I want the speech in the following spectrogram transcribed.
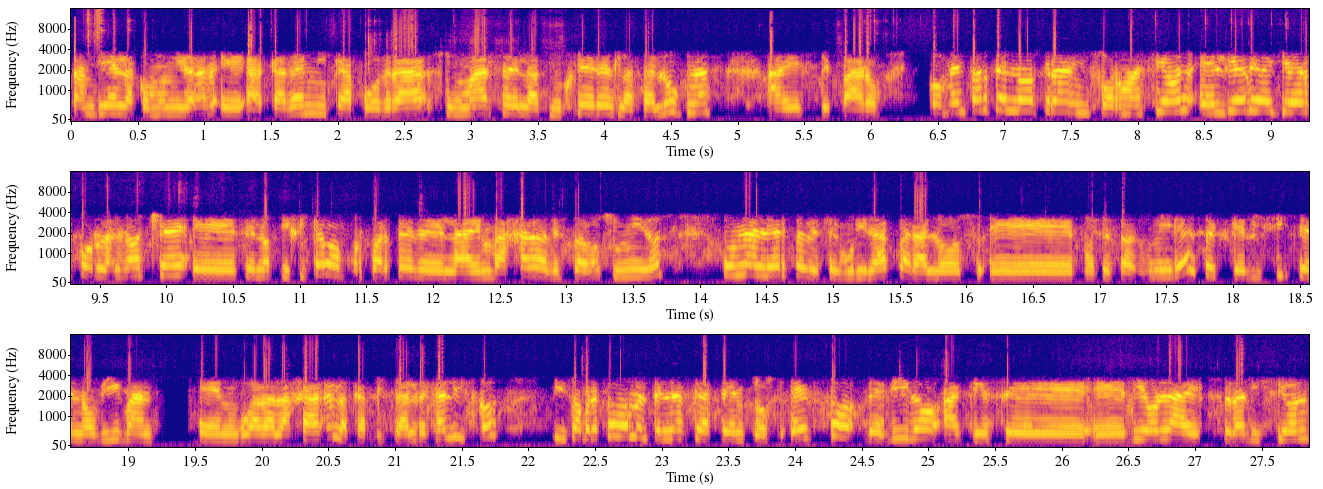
también la comunidad eh, académica podrá sumarse, las mujeres, las alumnas, a este paro. Comentarte en otra información, el día de ayer por la noche eh, se notificaba por parte de la Embajada de Estados Unidos una alerta de seguridad para los eh, pues estadounidenses que visiten o vivan en Guadalajara, la capital de Jalisco, y sobre todo mantenerse atentos. Esto debido a que se eh, dio la extradición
